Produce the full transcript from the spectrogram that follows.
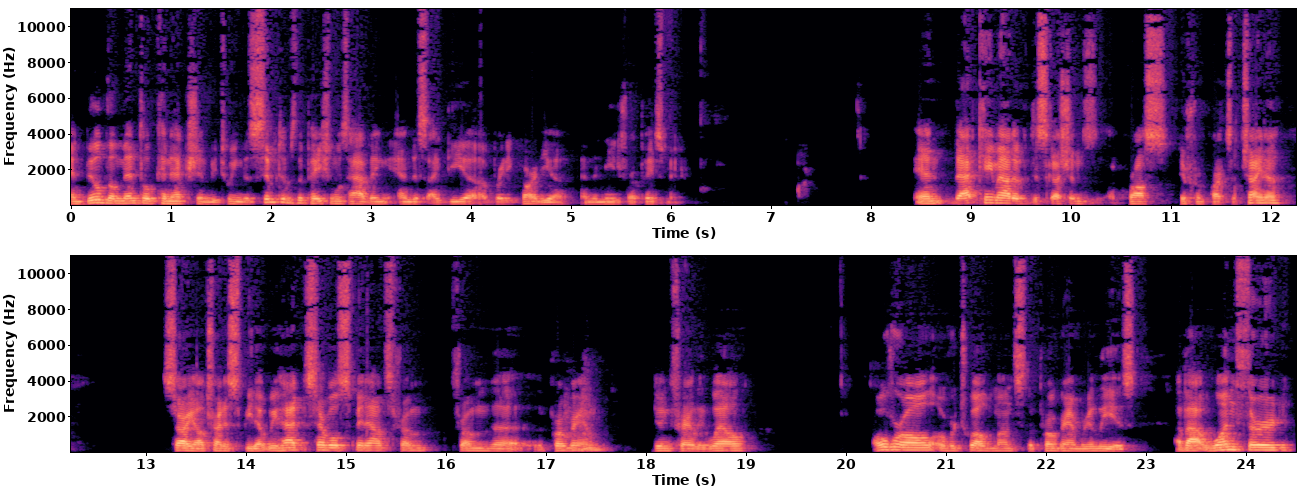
and build the mental connection between the symptoms the patient was having and this idea of bradycardia and the need for a pacemaker. And that came out of discussions across different parts of China. Sorry, I'll try to speed up. We've had several spinouts from from the, the program, doing fairly well. Overall, over 12 months, the program really is about one third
